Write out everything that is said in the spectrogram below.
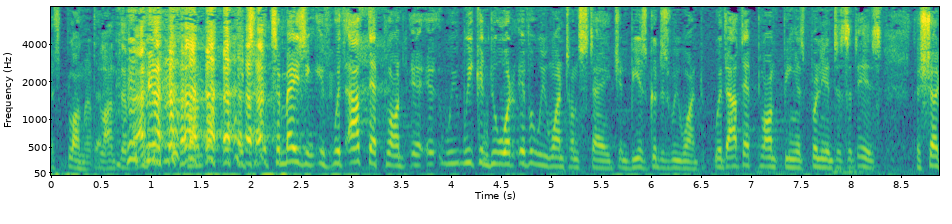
is plante. Plante it's, it's amazing if without that plant uh, uh, we, we can do whatever we want on stage and be as good as we want. Without that plant being as brilliant as it is, the show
